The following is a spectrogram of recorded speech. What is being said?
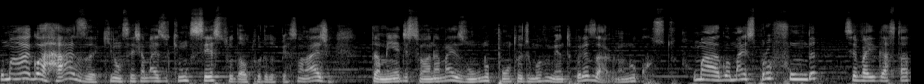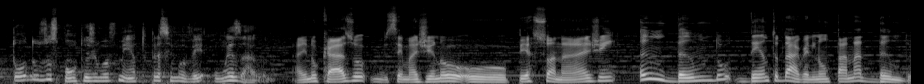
Uma água rasa, que não seja mais do que um sexto da altura do personagem, também adiciona mais um no ponto de movimento por hexágono, no custo. Uma água mais profunda, você vai gastar todos os pontos de movimento para se mover um hexágono. Aí, no caso, você imagina o personagem andando dentro da água. Ele não tá nadando.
